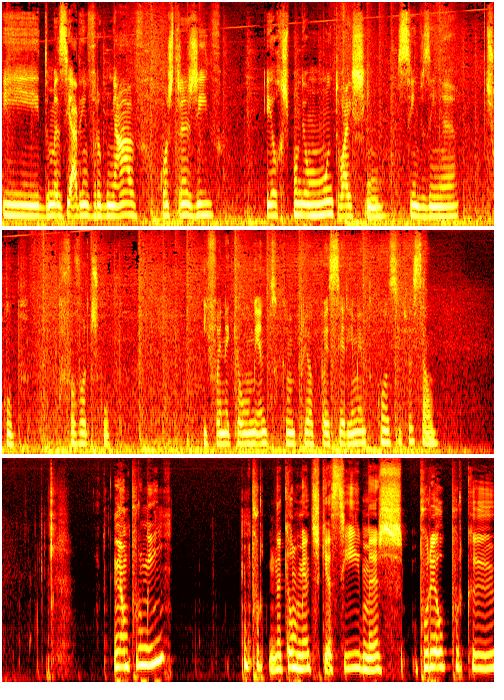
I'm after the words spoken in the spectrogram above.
e, demasiado envergonhado, constrangido, ele respondeu muito baixinho: Sim, vizinha, desculpe, favor, desculpe. E foi naquele momento que me preocupei seriamente com a situação. Não por mim, porque naquele momento esqueci, mas por ele, porque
